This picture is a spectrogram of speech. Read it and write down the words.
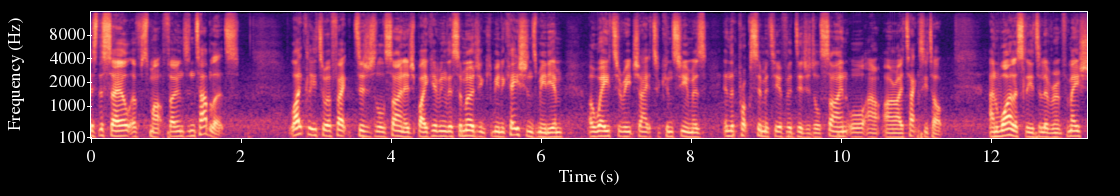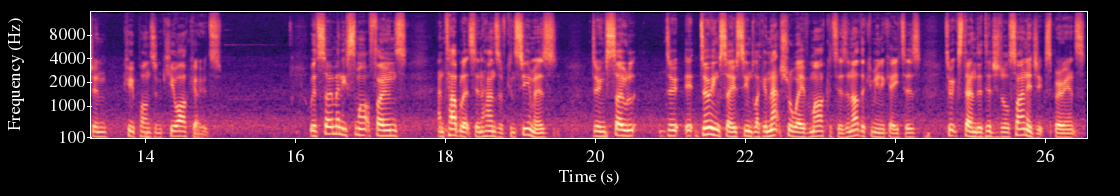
is the sale of smartphones and tablets, likely to affect digital signage by giving this emerging communications medium a way to reach out to consumers in the proximity of a digital sign or our, our iTaxi top, and wirelessly deliver information, coupons, and QR codes. With so many smartphones and tablets in the hands of consumers, doing so do, it, doing so seems like a natural way of marketers and other communicators to extend the digital signage experience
